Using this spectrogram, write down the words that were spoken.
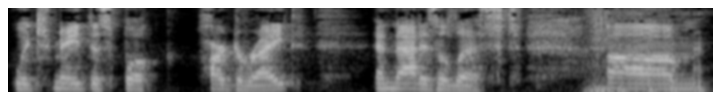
which made this book hard to write, and that is a list, um,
